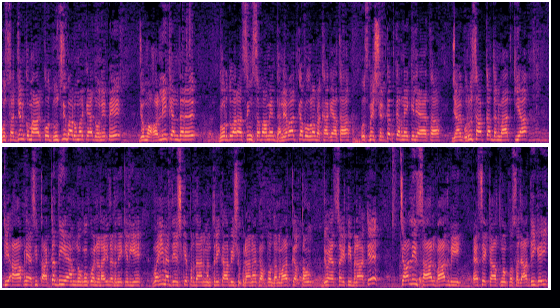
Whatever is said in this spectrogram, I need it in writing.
उस सज्जन कुमार को दूसरी बार उम्र कैद होने पे जो मोहाली के अंदर गुरुद्वारा सिंह सभा में धन्यवाद का प्रोग्राम रखा गया था, उसमें शिरकत करने के लिए आया था, जहाँ गुरु साहब का धन्यवाद किया कि आपने ऐसी ताकत दी है हम लोगों को लड़ाई लड़ने के लिए। वहीं मैं देश के प्रधानमंत्री का भी शुक्राना करता हूँ, धन्यवाद करता हूँ, जो एसआईटी बना के 40 साल बाद भी ऐसे कातलों को सजा दी गई।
